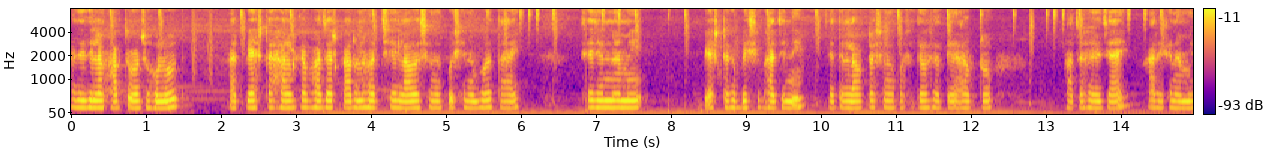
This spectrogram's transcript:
আর দিয়ে দিলাম হাফ চামচ হলুদ। আর পেঁয়াজটা হালকা ভাজার কারণ হচ্ছে লাউয়ের সঙ্গে কষে নেব, তাই সেজন্য আমি পেঁয়াজটাকে বেশি ভাজিনি যাতে লাউটার সঙ্গে কষাতে কষাতে আর একটু ভাজা হয়ে যায়। আর এখানে আমি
